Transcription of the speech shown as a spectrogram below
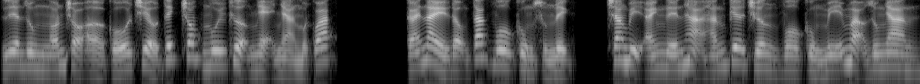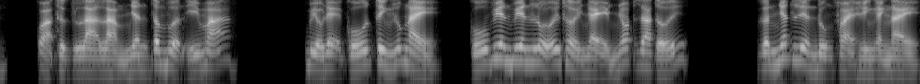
liền dùng ngón trỏ ở cố triều tích chóp mũi thượng nhẹ nhàng một quát. Cái này động tác vô cùng sùng lịch, trang bị ánh đến hạ hắn kia trương vô cùng mỹ mạo dung nhan, quả thực là làm nhân tâm vượn ý mã. Biểu đệ cố tình lúc này, cố viên viên lỗi thời nhảy nhót ra tới. Gần nhất liền đụng phải hình ảnh này,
